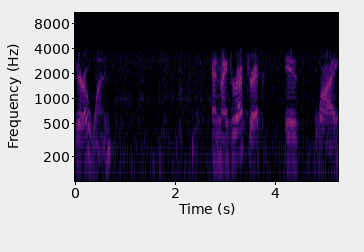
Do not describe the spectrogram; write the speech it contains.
0, 1 and my directrix is y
